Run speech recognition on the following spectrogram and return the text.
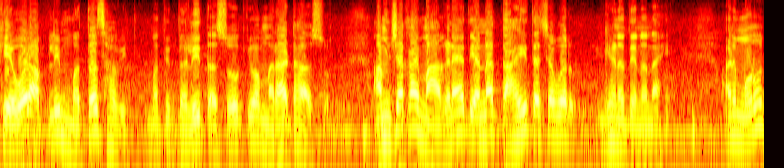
केवळ आपली मतच हवीत. मग ती दलित असो किंवा मराठा असो आमच्या काय मागण्या आहेत यांना काही त्याच्यावर घेणं देणं नाही. आणि म्हणून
